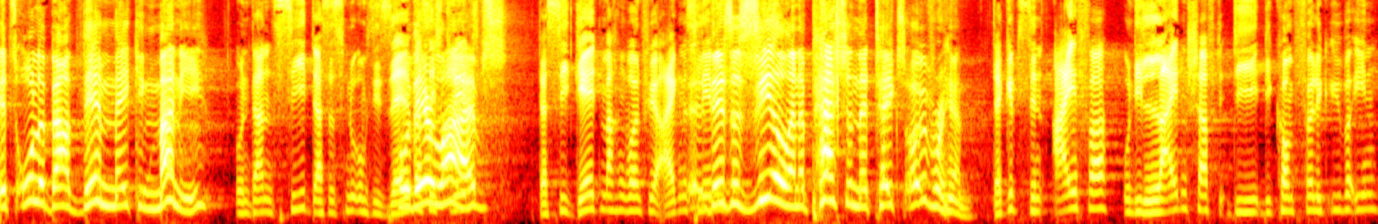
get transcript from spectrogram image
it's all about them making money und dann sieht, dass es nur um sie for selber their sich dreht, lives, dass sie Geld machen wollen für ihr eigenes Leben, there's a zeal and a passion that takes over him. da gibt es den Eifer und die Leidenschaft, die, die kommt völlig über ihn.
